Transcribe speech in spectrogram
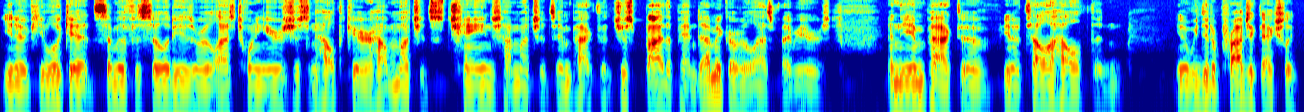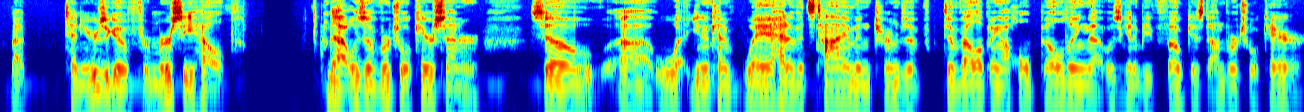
you know, if you look at some of the facilities over the last 20 years just in healthcare, how much it's changed, how much it's impacted just by the pandemic over the last five years and the impact of, you know, telehealth. And, you know, we did a project actually about 10 years ago for Mercy Health that was a virtual care center. So, uh, what, you know, kind of way ahead of its time in terms of developing a whole building that was going to be focused on virtual care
